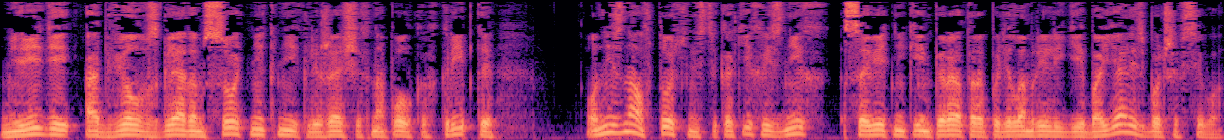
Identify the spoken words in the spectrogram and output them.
Меридий обвел взглядом сотни книг, лежащих на полках крипты. Он не знал в точности, каких из них советники императора по делам религии боялись больше всего.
